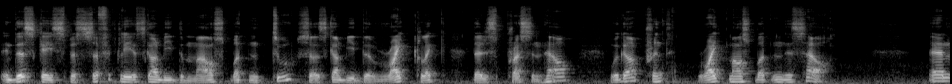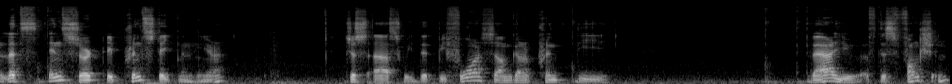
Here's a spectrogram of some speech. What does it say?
in this case specifically, it's going to be the mouse button 2. So it's going to be the right click that is pressed and held. We're going to print right mouse button is held. And let's insert a print statement here, just as we did before. So I'm going to print the value of this function,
